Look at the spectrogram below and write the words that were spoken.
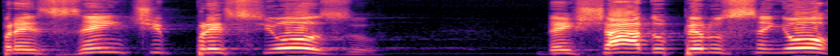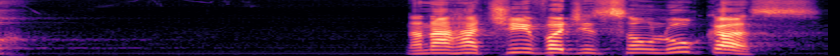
presente precioso deixado pelo Senhor. Na narrativa de São Lucas,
